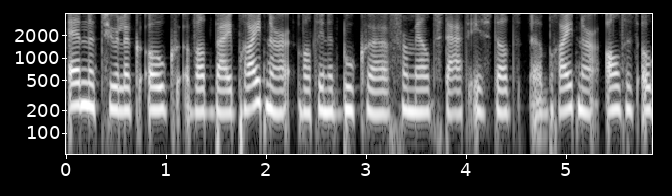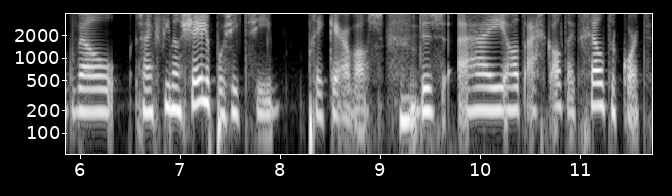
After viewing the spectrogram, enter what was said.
En natuurlijk ook wat bij Breitner, wat in het boek vermeld staat, is dat Breitner altijd ook wel zijn financiële positie precair was. Mhm. Dus hij had eigenlijk altijd geld tekort.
